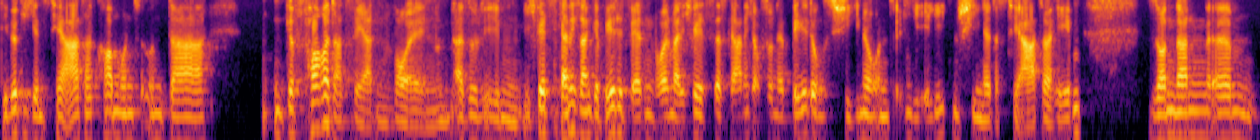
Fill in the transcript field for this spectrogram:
die wirklich ins Theater kommen und, und da gefordert werden wollen. Also eben, ich will jetzt gar nicht sagen gebildet werden wollen, weil ich will jetzt das gar nicht auf so eine Bildungsschiene und in die Elitenschiene das Theater heben, sondern ähm,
